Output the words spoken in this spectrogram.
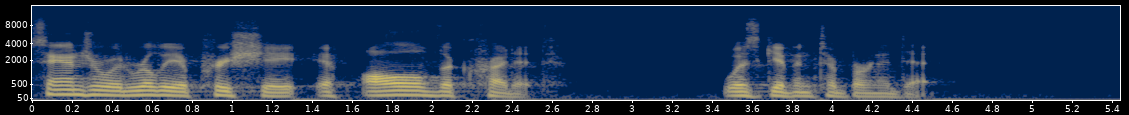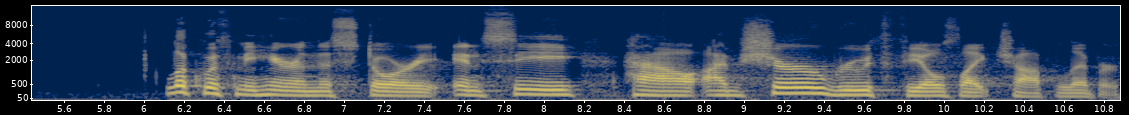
Sandra would really appreciate if all of the credit was given to Bernadette. Look with me here in this story and see how I'm sure Ruth feels like chopped liver.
